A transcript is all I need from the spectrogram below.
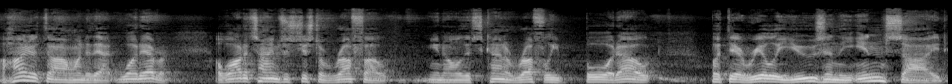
a hundred thou under that, whatever. A lot of times it's just a rough out, you know, that's kind of roughly bored out, but they're really using the inside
